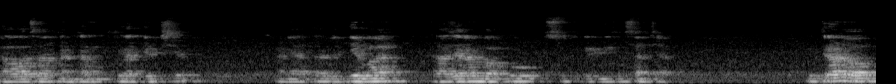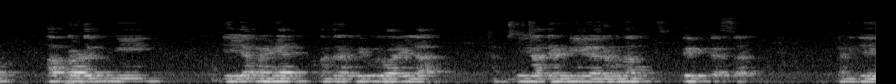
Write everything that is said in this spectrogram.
गावाचा तंटामुक्ती अध्यक्ष आणि आता विद्यमान राजाराम बापू सुतगिरणीचा संचालक. मित्रांनो हा प्रॉडक्ट मी गेल्या महिन्यात पंधरा फेब्रुवारीला आमचे आदरणीय रघुनाथ पेटकर सर आणि जे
